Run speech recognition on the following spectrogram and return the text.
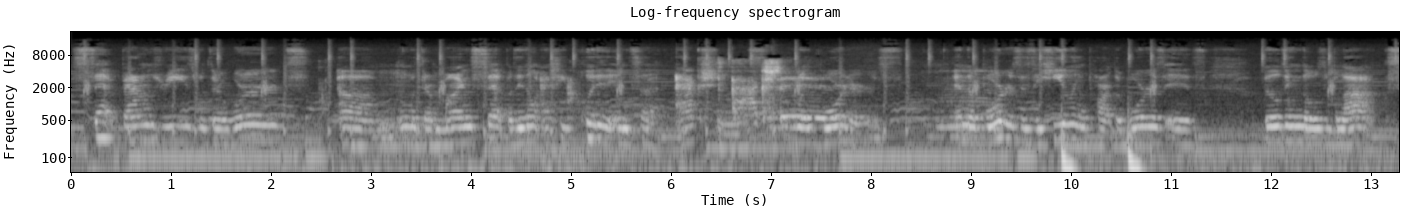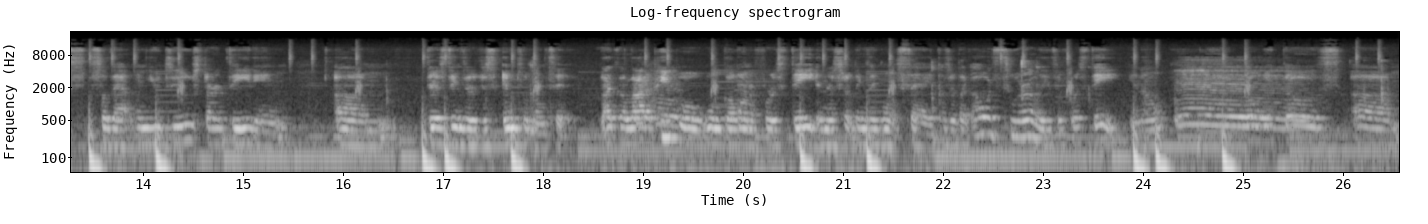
set boundaries with their words um, with their mindset, but they don't actually put it into action, action. with borders. And the borders is the healing part. The borders is building those blocks so that when you do start dating, um, there's things that are just implemented. Like a lot of mm-hmm. people will go on a first date and there's certain things they won't say because they're like, oh, it's too early. It's a first date, you know. Mm. But with those um,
